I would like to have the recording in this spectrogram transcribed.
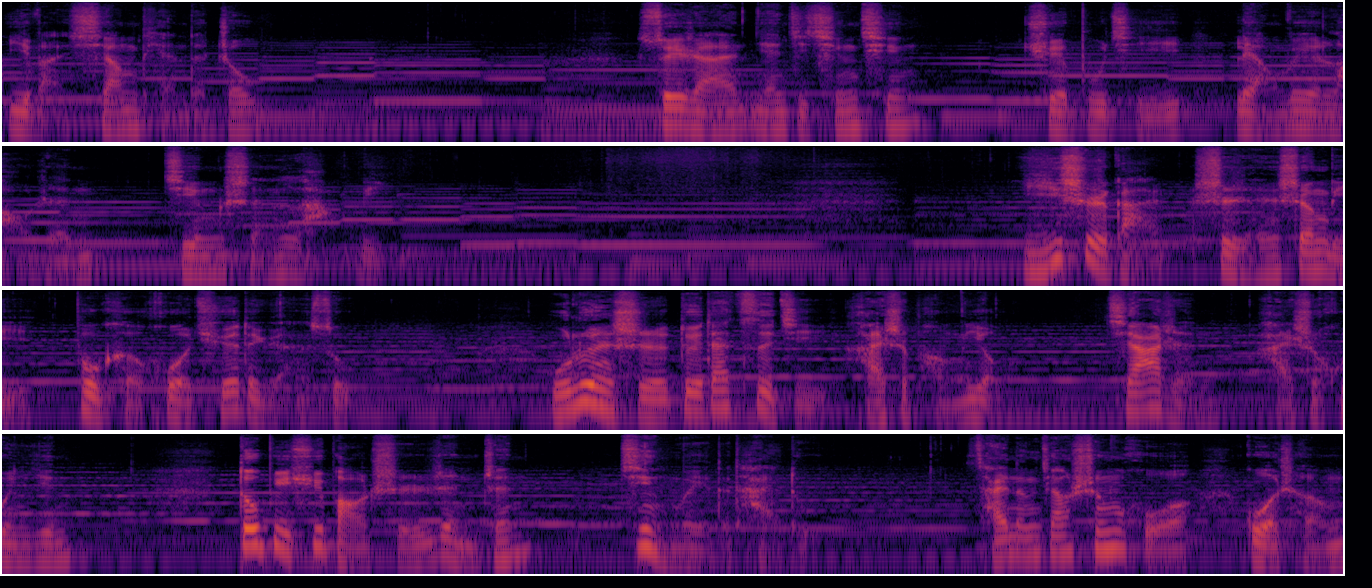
一碗香甜的粥？虽然年纪轻轻。却不及两位老人精神朗丽。仪式感是人生里不可或缺的元素，无论是对待自己还是朋友、家人还是婚姻，都必须保持认真、敬畏的态度，才能将生活过成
